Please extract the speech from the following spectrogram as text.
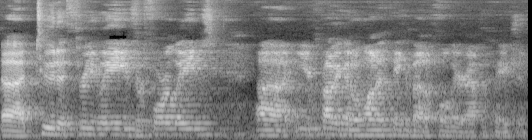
uh, two to three leaves or four leaves, uh, you're probably going to want to think about a foliar application.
